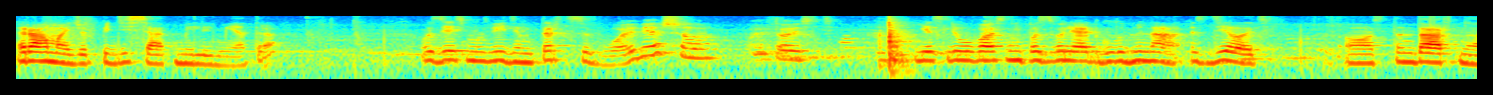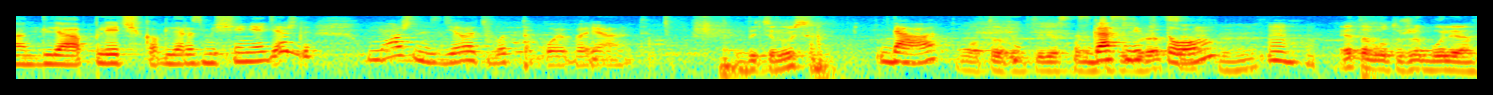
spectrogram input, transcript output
Рама идет 50 миллиметров. Вот здесь мы видим торцевое вешало, то есть если у вас не позволяет глубина сделать а, стандартно для плечиков, для размещения одежды, можно сделать вот такой вариант. Дотянусь. Да. Вот тоже интересно. С газ-лифтом. Угу. Угу. Это вот уже более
